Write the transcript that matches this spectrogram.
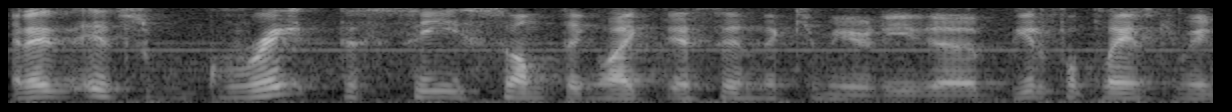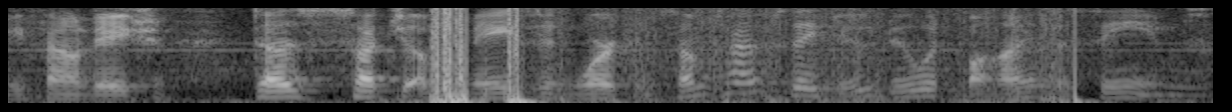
And it, it's great to see something like this in the community. The Beautiful Plains Community Foundation does such amazing work, and sometimes they do do it behind the scenes.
